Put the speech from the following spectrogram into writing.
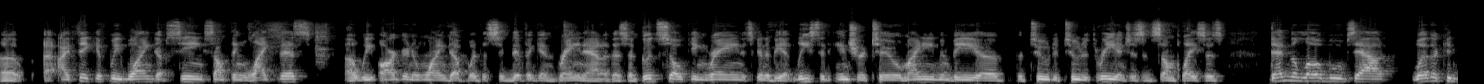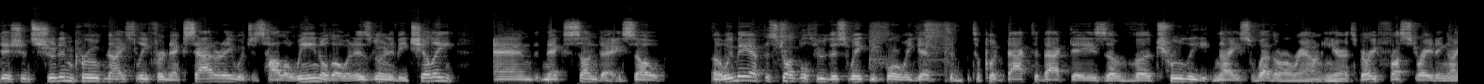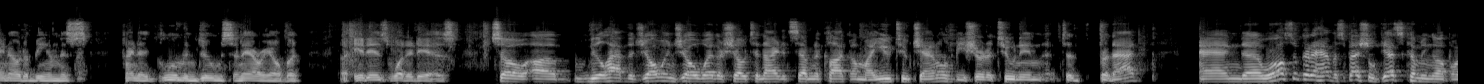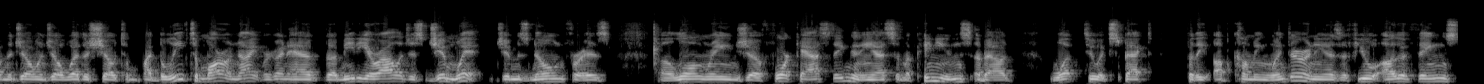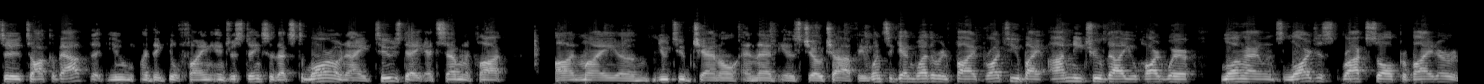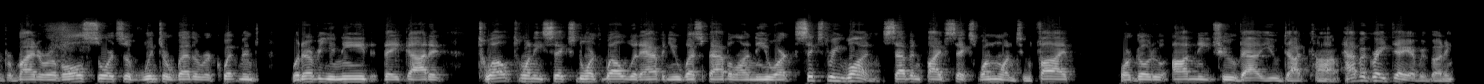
uh, I think if we wind up seeing something like this, uh, we are going to wind up with a significant rain out of this. A good soaking rain. It's going to be at least an inch or two, might even be uh, two to two to three inches in some places. Then the low moves out. Weather conditions should improve nicely for next Saturday, which is Halloween, although it is going to be chilly, and next Sunday. So uh, we may have to struggle through this week before we get to, to put back-to-back days of uh, truly nice weather around here. It's very frustrating, I know, to be in this kind of gloom and doom scenario, but uh, it is what it is. So uh, we'll have the Joe and Joe Weather Show tonight at 7 o'clock on my YouTube channel. Be sure to tune in to, for that. And uh, we're also going to have a special guest coming up on the Joe and Joe Weather Show. To, I believe tomorrow night we're going to have uh, meteorologist Jim Witt. Jim is known for his uh, long range uh, forecasting, and he has some opinions about what to expect for the upcoming winter. And he has a few other things to talk about that you I think you'll find interesting. So that's tomorrow night, Tuesday at 7 o'clock on my um, YouTube channel, and that is Joe Cioffi. Once again, Weather in 5 brought to you by Omni True Value Hardware, Long Island's largest rock salt provider and provider of all sorts of winter weather equipment. Whatever you need, they got it. 1226 North Wellwood Avenue, West Babylon, New York, 631 756 1125, or go to omnitruevalue.com. Have a great day, everybody.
